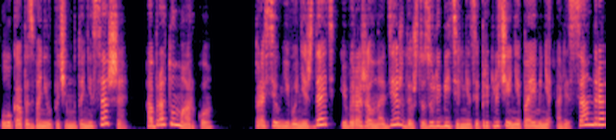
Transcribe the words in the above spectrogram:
Лука позвонил почему-то не Саше, а брату Марко, просил его не ждать и выражал надежду, что за любительницей приключений по имени Алессандра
